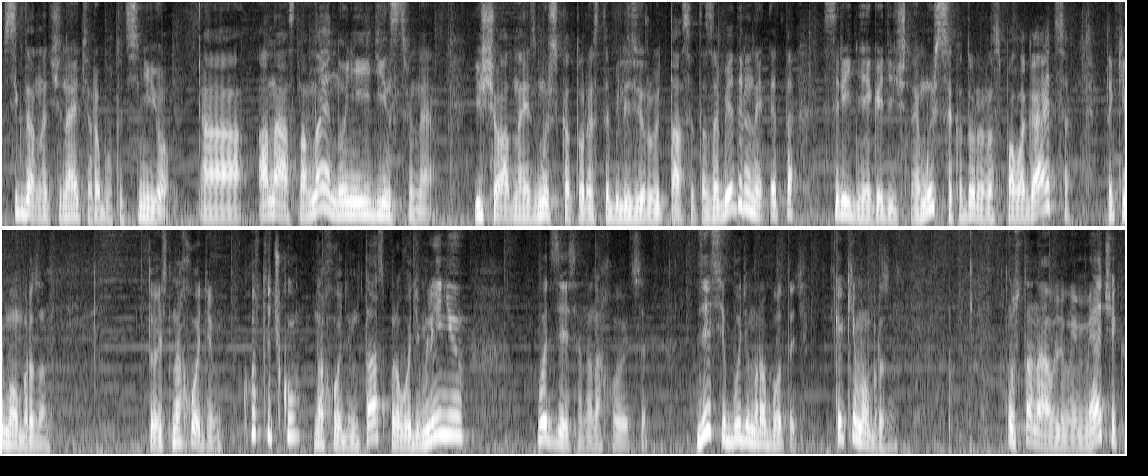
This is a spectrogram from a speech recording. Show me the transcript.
Всегда начинайте работать с нее. А, она основная, но не единственная. Еще одна из мышц, которая стабилизирует таз и тазобедренный, это средняя ягодичная мышца, которая располагается таким образом. То есть находим косточку, находим таз, проводим линию. Вот здесь она находится. Здесь и будем работать. Каким образом? Устанавливаем мячик,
